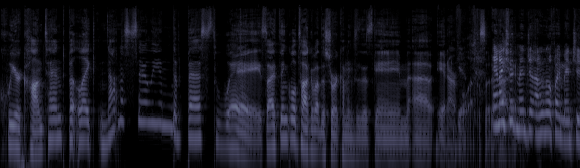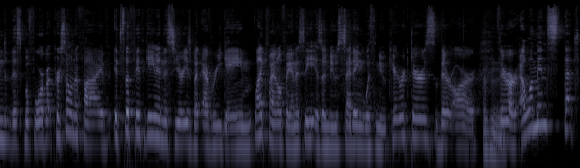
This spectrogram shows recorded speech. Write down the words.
queer content, but like not necessarily in the best way. So I think we'll talk about the shortcomings of this game uh, in our Yeah. full episode. And I should it. mention, I don't know if I mentioned this before, but Persona 5, it's the fifth game in the series, but every game, like Final Fantasy, is a new setting with new characters. There are Mhm. there are elements that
